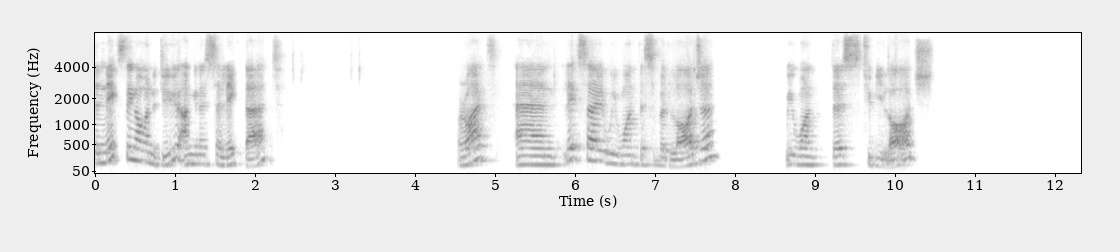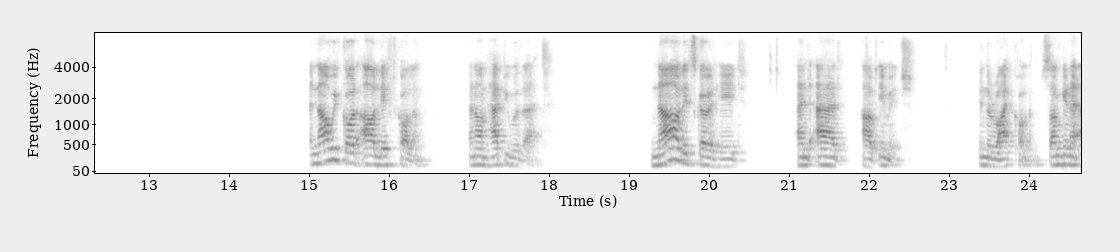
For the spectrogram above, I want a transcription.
the next thing I want to do, I'm going to select that. All right, and let's say we want this a bit larger. We want this to be large. And now we've got our left column, and I'm happy with that. Now let's go ahead and add our image in the right column. So I'm going to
